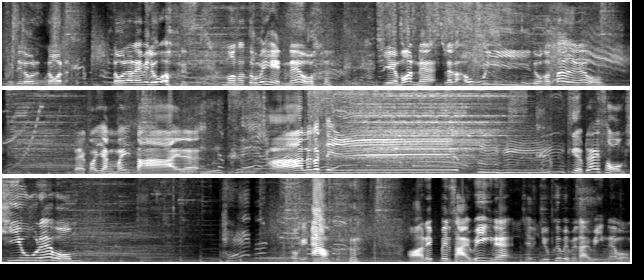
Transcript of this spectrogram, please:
เหมือนจะโดนโดนโดนอะไรไม่รู้ มองศัตรูไม่เห็นนะผมเกียร์มอนนะ แล้วก็อุ้ยโดนเคาน์เตอร์นะผม แต่ก็ยังไม่ตายนะช้าแล้วก็ตีเกือบได้ 2 คิวนะผม โอเคอ้าวอ๋อ นี่เป็นสายวิ่งนะ ใช้สกิลเพื่อเปลี่ยนเป็นสายวิ่งนะผม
